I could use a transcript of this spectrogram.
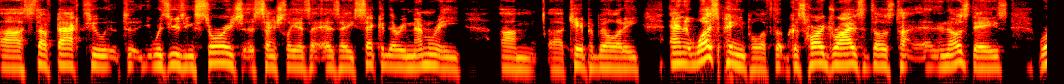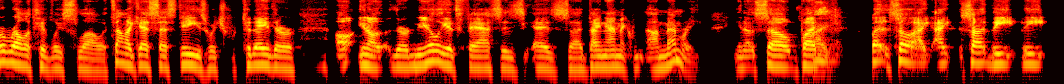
uh, stuff back to, to was using storage essentially as a, as a secondary memory um, uh, capability, and it was painful if the, because hard drives at those times in those days were relatively slow. It's not like SSDs, which today they're uh, you know they're nearly as fast as as uh, dynamic uh, memory. You know, so but right. but so I, I so the the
